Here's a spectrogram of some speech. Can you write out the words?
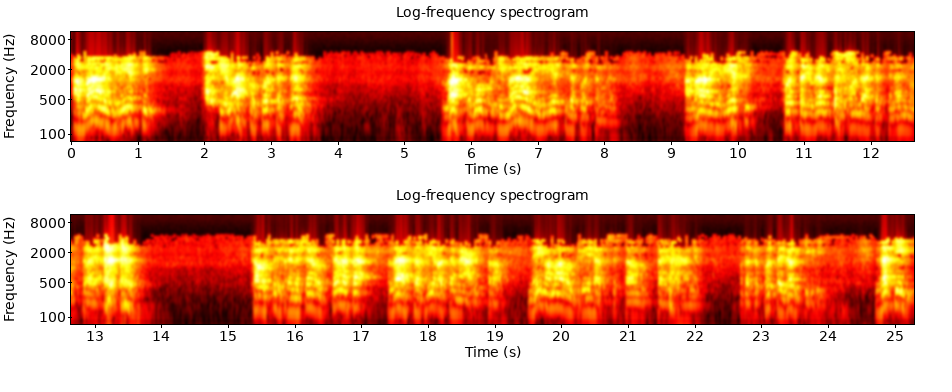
A mali grijesi će lahko postati veliki. Lahko mogu i mali grijesi da postanu veliki. A mali grijesi postaju veliki onda kad se na njima ustraja. Kao što je prenešeno od selata, la savirata ma isra. Nema malog grijeha ako se stalno ustraja na njemu. Onda to postaje veliki grijeh. Zatim,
